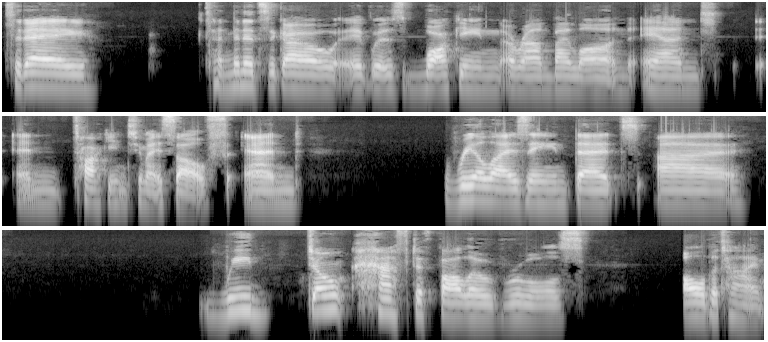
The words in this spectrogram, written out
today, 10 minutes ago, it was walking around my lawn and and talking to myself and realizing that uh, we don't have to follow rules all the time.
